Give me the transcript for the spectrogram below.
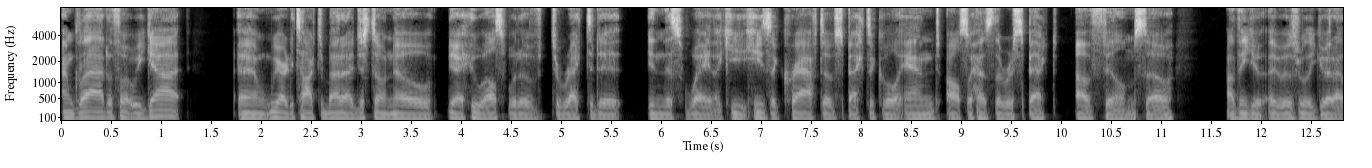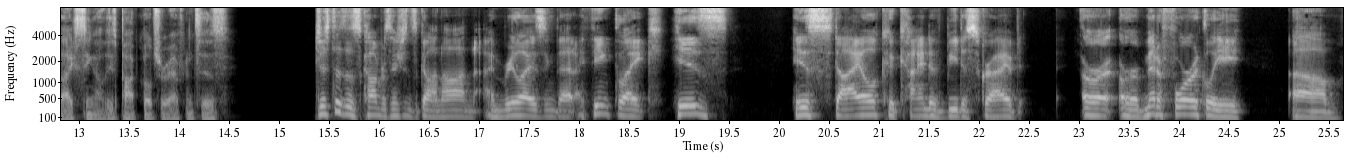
I'm glad with what we got. Um, we already talked about it. I just don't know, yeah, who else would have directed it in this way. Like he he's a craft of spectacle and also has the respect of film. So I think it, it was really good. I like seeing all these pop culture references. just as this conversation's gone on, I'm realizing that I think like his his style could kind of be described or or metaphorically um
